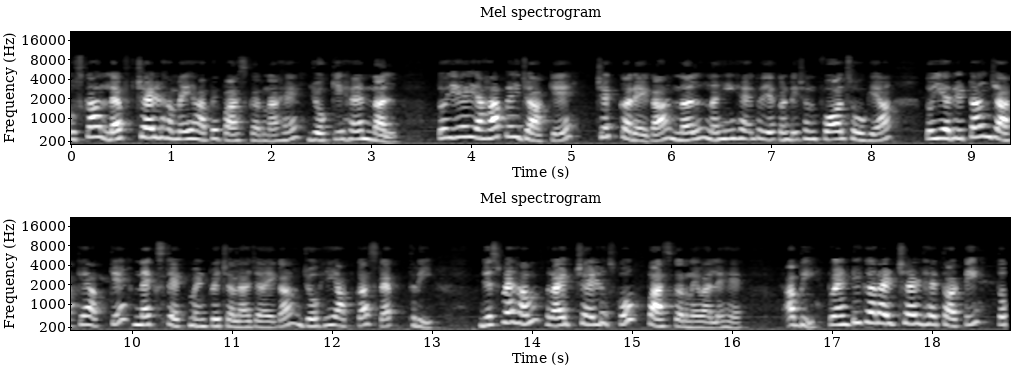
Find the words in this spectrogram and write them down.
उसका लेफ़्ट चाइल्ड हमें यहाँ पे पास करना है, जो कि है नल तो ये यहाँ पे जाके चेक करेगा नल नहीं है तो ये कंडीशन फॉल्स हो गया तो ये रिटर्न जाके आपके नेक्स्ट स्टेटमेंट पे चला जाएगा, जो ही आपका स्टेप थ्री जिसमें हम राइट right चाइल्ड उसको पास करने वाले हैं. अभी 20 का राइट चाइल्ड है 30 तो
